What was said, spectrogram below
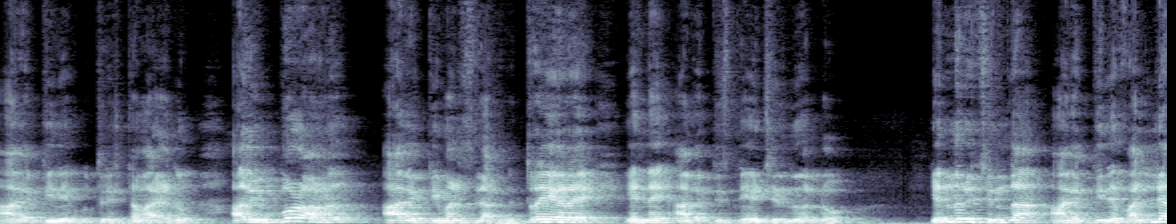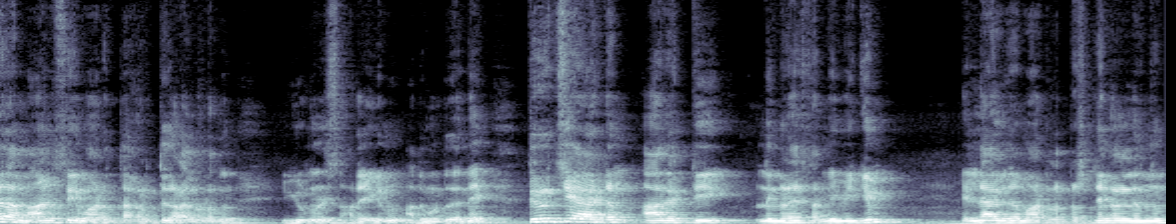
ആ വ്യക്തിനെ ഒത്തിരി ഇഷ്ടമായിരുന്നു. അതിപ്പോഴാണ് ആ വ്യക്തി മനസ്സിലാക്കുന്നത്. ഇത്രയേറെ എന്നെ ആ വ്യക്തി സ്നേഹിച്ചിരുന്നുവല്ലോ എന്നൊരു ചിന്ത ആ വ്യക്തിനെ വല്ലാതെ മാനസികമാണ് തകർത്ത് കളയുന്നുണ്ടെന്ന് യൂണിവേഴ്സ് അറിയിക്കുന്നു. അതുകൊണ്ട് തന്നെ തീർച്ചയായിട്ടും ആ വ്യക്തി നിങ്ങളെ സമീപിക്കും. എല്ലാവിധമായിട്ടുള്ള പ്രശ്നങ്ങളിൽ നിന്നും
